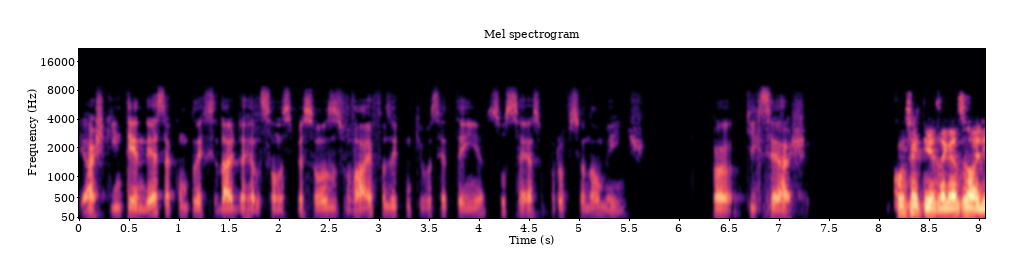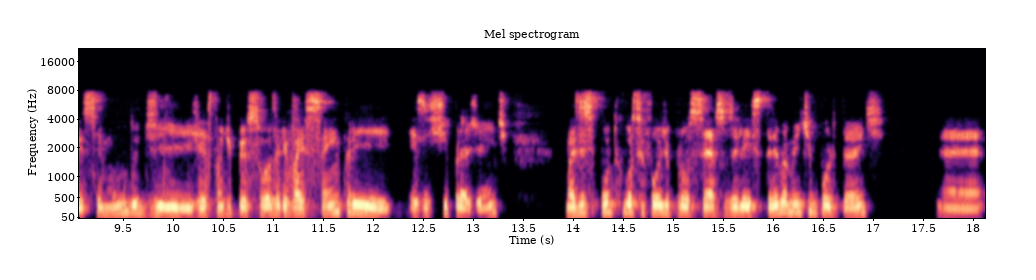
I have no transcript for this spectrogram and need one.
Eu acho que entender essa complexidade da relação das pessoas vai fazer com que você tenha sucesso profissionalmente. O que, que você acha? Com certeza, Gasol. Esse mundo de gestão de pessoas ele vai sempre existir para a gente. Mas esse ponto que você falou de processos ele é extremamente importante. É,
